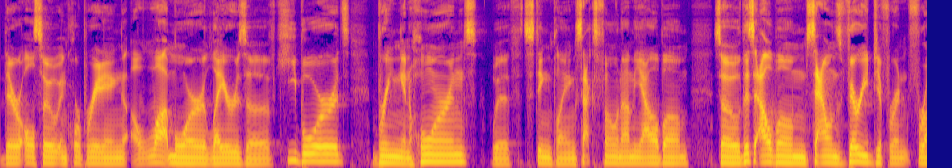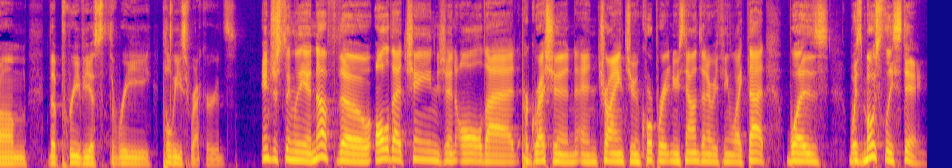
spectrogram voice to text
they're also incorporating a lot more layers of keyboards, bringing in horns with Sting playing saxophone on the album. So this album sounds very different from the previous three police records. Interestingly enough, though, all that change and all that progression and trying to incorporate new sounds and everything like that was was mostly Sting.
